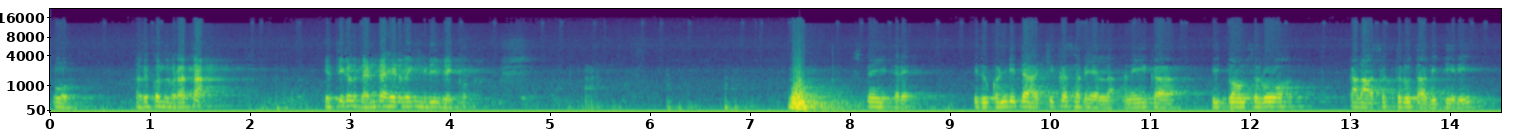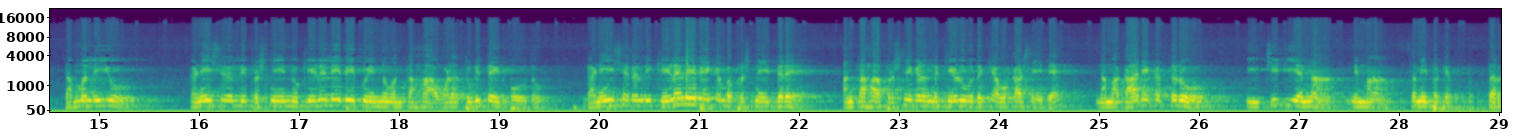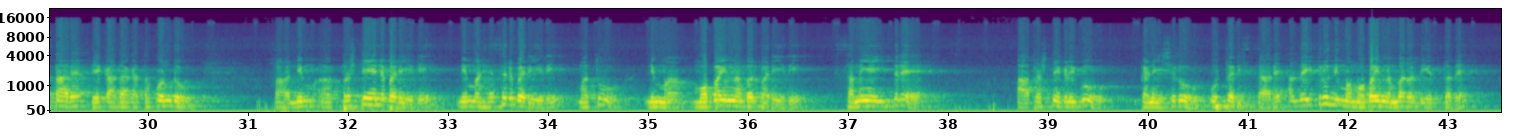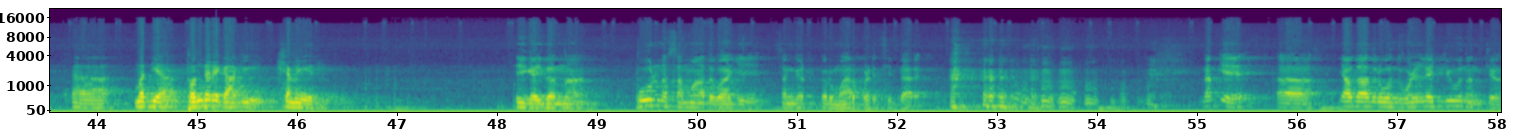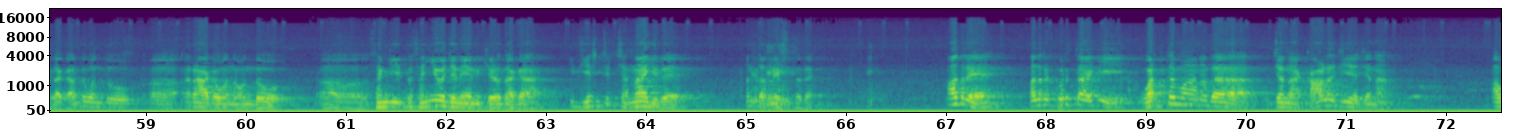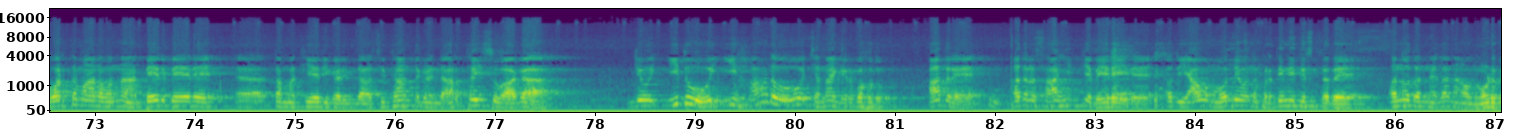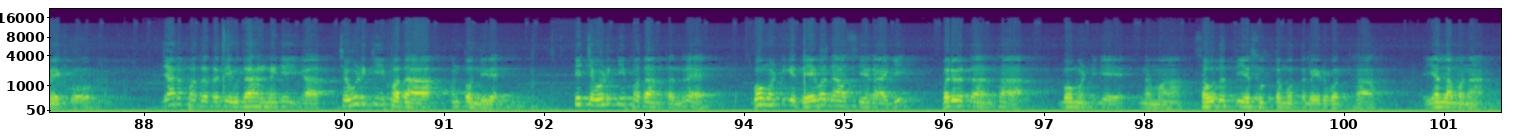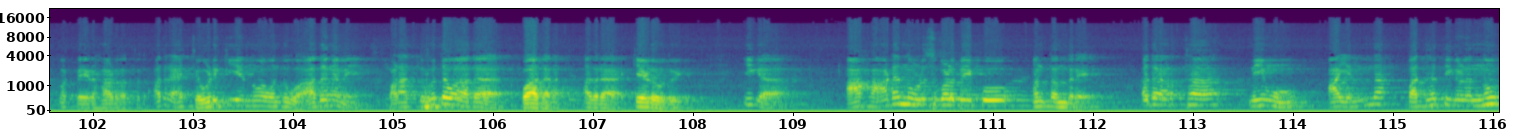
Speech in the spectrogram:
ಓ. ಅದಕ್ಕೊಂದು ವ್ರತ. ಎತ್ತಿಗಳು ದಂಡ ಹಿಡಿದಂಗೆ ಹಿಡಿಬೇಕು. ಸ್ನೇಹಿತರೆ, ಇದು ಖಂಡಿತ ಚಿಕ್ಕ ಸಭೆಯಲ್ಲ. ಅನೇಕ ವಿದ್ವಾಂಸರು, ಕಲಾಸಕ್ತರು ತಾವಿದ್ದೀರಿ. ತಮ್ಮಲ್ಲಿಯೂ ಗಣೇಶರಲ್ಲಿ ಪ್ರಶ್ನೆಯನ್ನು ಕೇಳಲೇಬೇಕು ಎನ್ನುವಂತಹ ಒಳ ತುಡಿತ ಇರಬಹುದು. ಗಣೇಶರಲ್ಲಿ ಕೇಳಲೇಬೇಕೆಂಬ ಪ್ರಶ್ನೆ ಇದ್ದರೆ ಅಂತಹ ಪ್ರಶ್ನೆಗಳನ್ನು ಕೇಳುವುದಕ್ಕೆ ಅವಕಾಶ ಇದೆ. ನಮ್ಮ ಕಾರ್ಯಕರ್ತರು ಈ ಚೀಟಿಯನ್ನ ನಿಮ್ಮ ಸಮೀಪಕ್ಕೆ ತರ್ತಾರೆ. ಬೇಕಾದಾಗ ತಕೊಂಡು ನಿಮ್ಮ ಪ್ರಶ್ನೆಯನ್ನು ಬರೆಯಿರಿ ನಿಮ್ಮ ಹೆಸರು ಬರೆಯಿರಿ ಮತ್ತು ನಿಮ್ಮ ಮೊಬೈಲ್ ನಂಬರ್ ಬರೆಯಿರಿ. ಸಮಯ ಇದ್ದರೆ ಆ ಪ್ರಶ್ನೆಗಳಿಗೂ ಗಣೇಶರು ಉತ್ತರಿಸ್ತಾರೆ. ಅಲ್ಲದೆ ಇದ್ರೂ ನಿಮ್ಮ ಮೊಬೈಲ್ ನಂಬರ್ ಅಲ್ಲಿ ಇರ್ತದೆ. ಆ, ಮಧ್ಯ ತೊಂದರೆಗಾಗಿ ಕ್ಷಮೆ ಇರಲಿ ಈಗ ಇದನ್ನ ಪೂರ್ಣ ಸಂವಾದವಾಗಿ ಸಂಘಟಕರು ಮಾರ್ಪಡಿಸಿದ್ದಾರೆ. ನಮ್ಗೆ ಯಾವುದಾದ್ರೂ ಒಂದು ಒಳ್ಳೆ ಟ್ಯೂನ್ ಅನ್ನು ಕೇಳಿದಾಗ ಅದು ಒಂದು ರಾಗವನ್ನು ಒಂದು ಸಂಗೀತ ಸಂಯೋಜನೆಯನ್ನು ಕೇಳಿದಾಗ ಇದು ಎಷ್ಟು ಚೆನ್ನಾಗಿದೆ ಅಂತ ಅನ್ನಿಸ್ತದೆ. ಆದರೆ, ಅದರ ಕುರಿತಾಗಿ ವರ್ತಮಾನದ ಜನ, ಕಾಳಜಿಯ ಜನ, ಆ ವರ್ತಮಾನವನ್ನ ಬೇರೆ ಬೇರೆ ತಮ್ಮ ಥಿಯರಿಗಳಿಂದ, ಸಿದ್ಧಾಂತಗಳಿಂದ ಅರ್ಥೈಸುವಾಗ ಇದು ಈ ಹಾಡು ಚೆನ್ನಾಗಿರಬಹುದು. ಆದ್ರೆ ಅದರ ಸಾಹಿತ್ಯ ಬೇರೆ ಇದೆ, ಅದು ಯಾವ ಮೌಲ್ಯವನ್ನು ಪ್ರತಿನಿಧಿಸ್ತದೆ ಅನ್ನೋದನ್ನೆಲ್ಲ ನಾವು ನೋಡಬೇಕು. ಜಾನಪದದಲ್ಲಿ ಉದಾಹರಣೆಗೆ ಈಗ ಚೌಡಿಕಿ ಪದ ಅಂತ ಒಂದಿದೆ ಈ ಚೌಡಿಕಿ ಪದ ಅಂತಂದ್ರೆ ಬಹುಮಟ್ಟಿಗೆ ದೇವದಾಸಿಯರಾಗಿ ಪರಿವರ್ತಂತ ಬಹುಮಟ್ಟಿಗೆ ನಮ್ಮ ಸೌದತ್ತಿಯ ಸುತ್ತಮುತ್ತಲು ಇರುವಂತಹ ಯಲ್ಲಮ್ಮನ ಭಕ್ತೆಯರು ಹಾಡುವಂಥದ್ದು. ಆದ್ರೆ ಚೌಡಿಕಿ ಎನ್ನುವ ಒಂದು ವಾದನವೇ ಬಹಳ ಅದ್ಭುತವಾದ ವಾದನ ಅದರ ಕೇಳುವುದು ಈಗ. ಆ ಹಾಡನ್ನು ಉಳಿಸ್ಕೊಳ್ಬೇಕು ಅಂತಂದ್ರೆ ಅದರ ಅರ್ಥ ನೀವು ಆ ಎಲ್ಲ ಪದ್ಧತಿಗಳನ್ನು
